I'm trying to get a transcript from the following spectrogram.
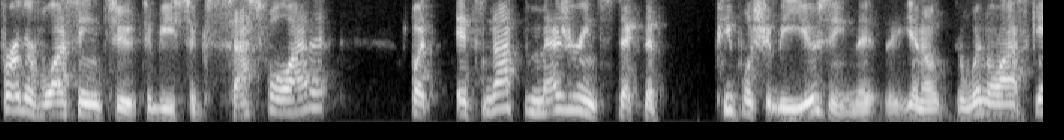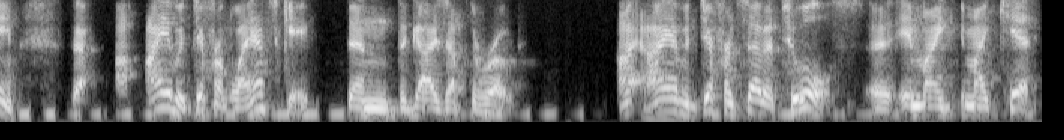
Further blessing to to be successful at it. But it's not the measuring stick that people should be using. That you know to win the last game. I have a different landscape than the guys up the road. I, I have a different set of tools uh, in my in my kit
